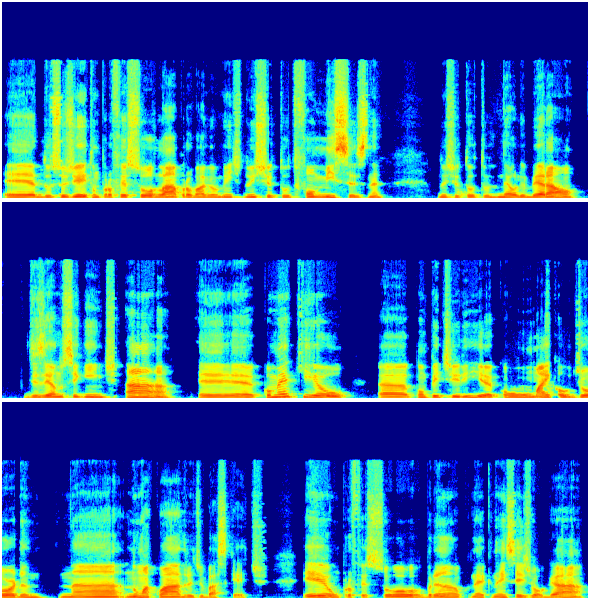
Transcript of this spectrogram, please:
é, do sujeito, um professor lá, provavelmente do Instituto Fomisses, né, do Instituto Neoliberal, dizendo o seguinte: Ah, é, como é que eu uh, competiria com o Michael Jordan na, numa quadra de basquete? Eu, um professor branco, né, que nem sei jogar,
